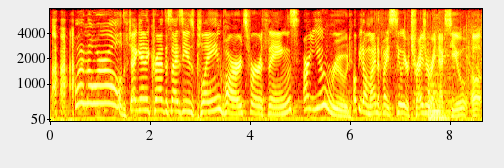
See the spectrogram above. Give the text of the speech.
what in the world? Gigantic crab decides to use plane parts for things. Are you rude? Hope you don't mind if I steal your treasure right next to you. Oh,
